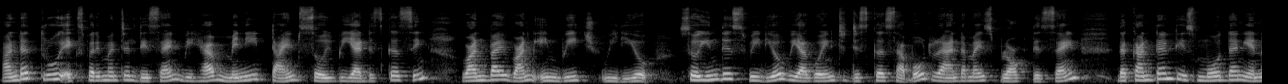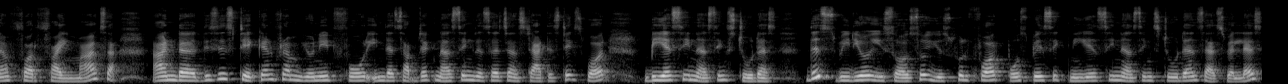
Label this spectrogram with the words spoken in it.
Under true experimental design, we have many types. So we are discussing one by one in each video. So in this video, we are going to discuss about randomized block design. The content is more than enough for 5 marks and uh, this is taken from unit 4 in the subject nursing research and statistics for BSc nursing students. This video is also useful for post basic BSc nursing students as well as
